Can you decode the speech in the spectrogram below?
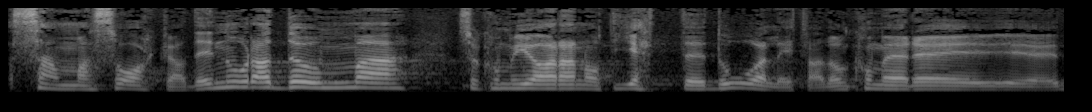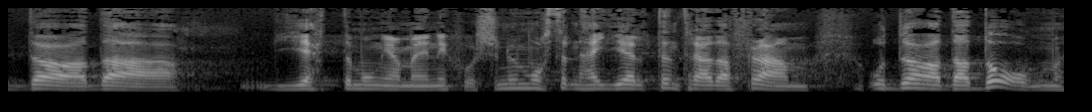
samma sak. Va? Det är några dumma som kommer göra något jättedåligt. Va? De kommer eh, döda jättemånga människor, så nu måste den här hjälten träda fram och döda dem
